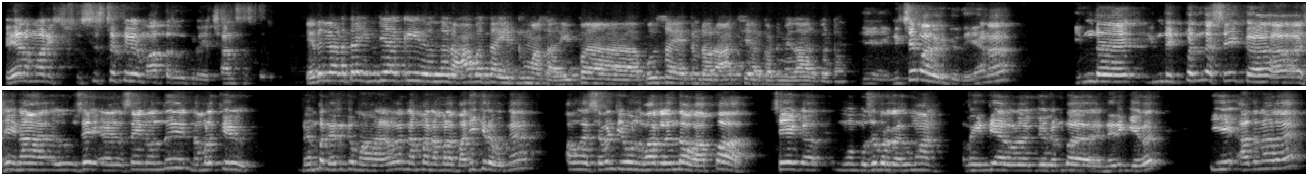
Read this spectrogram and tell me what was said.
வேற மாதிரி சிஸ்டத்தையே மாத்துறதுக்குரிய சான்சஸ் இருக்கு. எதிர்காலத்துல இந்தியாவுக்கு இது வந்து ஒரு ஆபத்தா இருக்குமா சார் இப்ப புதுசா இருக்கின்ற ஒரு ஆட்சியா இருக்கட்டும் எதா இருக்கட்டும். நிச்சயமாக இருக்குது. ஏன்னா இந்த இந்த இப்ப இருந்த ஷேக் ஹசீனா ஹுசே- ஹுசைன் வந்து நம்மளுக்கு ரொம்ப நெருக்கமானவர். நம்ம நம்மளை மதிக்கிறவங்க. அவங்க செவன்டி ஒன் வார்ல இருந்து அவங்க அப்பா ஷேக் முசபர் ரஹ்மான் நம்ம இந்தியாவுக்கு ரொம்ப நெருங்கியவர். இ- அதனால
